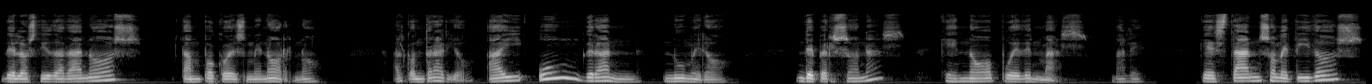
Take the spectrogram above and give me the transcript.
de los ciudadanos tampoco es menor, ¿no? Al contrario, hay un gran número de personas que no pueden más, ¿vale? Que están sometidos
